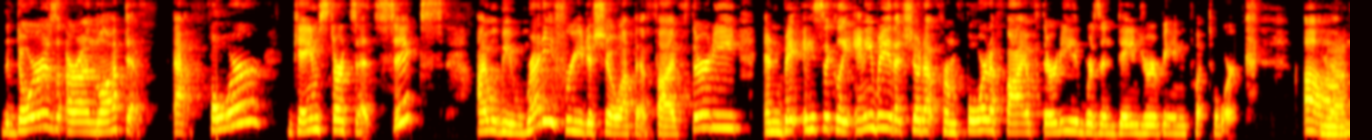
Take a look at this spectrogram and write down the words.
the doors are unlocked at at four. Game starts at six. I will be ready for you to show up at 5:30 and basically anybody that showed up from 4 to 5:30 was in danger of being put to work. Um, yeah.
